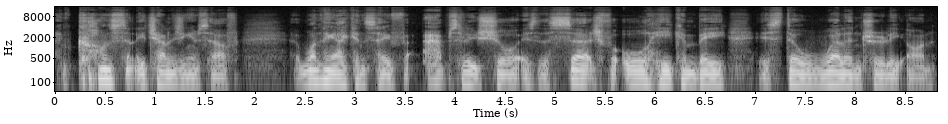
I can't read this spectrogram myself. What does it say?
and constantly challenging himself. One thing I can say for absolute sure is the search for all he can be is still well and truly on.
